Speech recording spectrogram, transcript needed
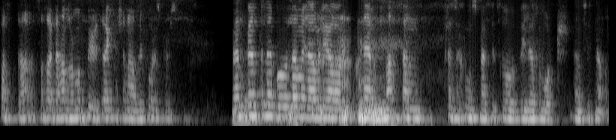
Fast det- som sagt, det handlar om att få ut det. Kanske han aldrig får det Spurs. Men Bentaleb och Lamela vill jag nämna. Sen prestationsmässigt så vill jag ta bort den sistnämnda.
